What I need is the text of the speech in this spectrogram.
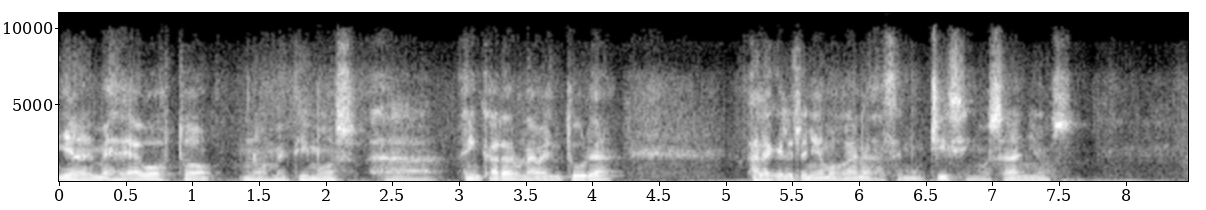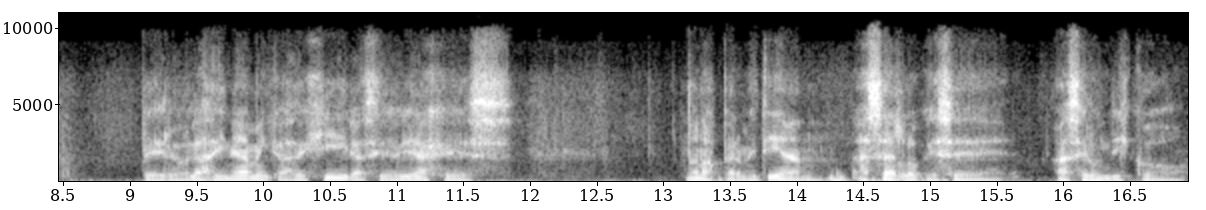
y en el mes de agosto nos metimos a encarar una aventura a la que le teníamos ganas hace muchísimos años, pero las dinámicas de giras y de viajes no nos permitían hacer lo que es hacer un disco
